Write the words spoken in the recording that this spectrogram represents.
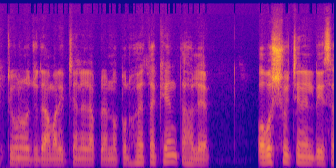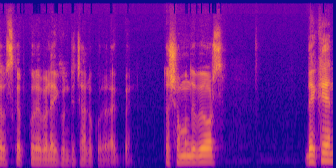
একটি অনুরোধ, যদি আমার এই চ্যানেলে আপনারা নতুন হয়ে থাকেন, তাহলে অবশ্যই চ্যানেলটি সাবস্ক্রাইব করে বেল আইকনটি চালু করে রাখবেন। তো সম্বন্ধে ভিউয়ার্স দেখেন,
